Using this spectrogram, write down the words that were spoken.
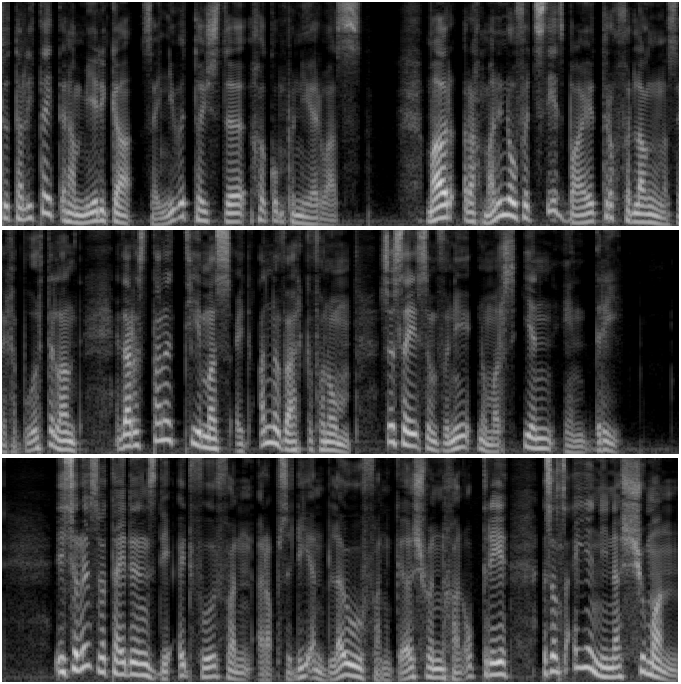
totaliteit in Amerika sy nuwe tuiste gekomponeer was. Maar Rachmaninov het steeds baie terugverlang na sy geboorteland en daar is talle temas uit ander werke van hom, soos sy simfonie nommers 1 en 3. Isolis wat tydens die uitvoer van Rhapsody in Blou van Gershwin gaan optree, is ons eie Nina Schumann.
